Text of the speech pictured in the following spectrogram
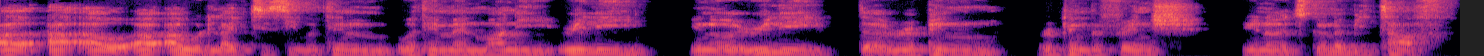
I, I, I would like to see with him, with him and Manie Really, you know, really the ripping, ripping the French. You know, it's going to be tough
